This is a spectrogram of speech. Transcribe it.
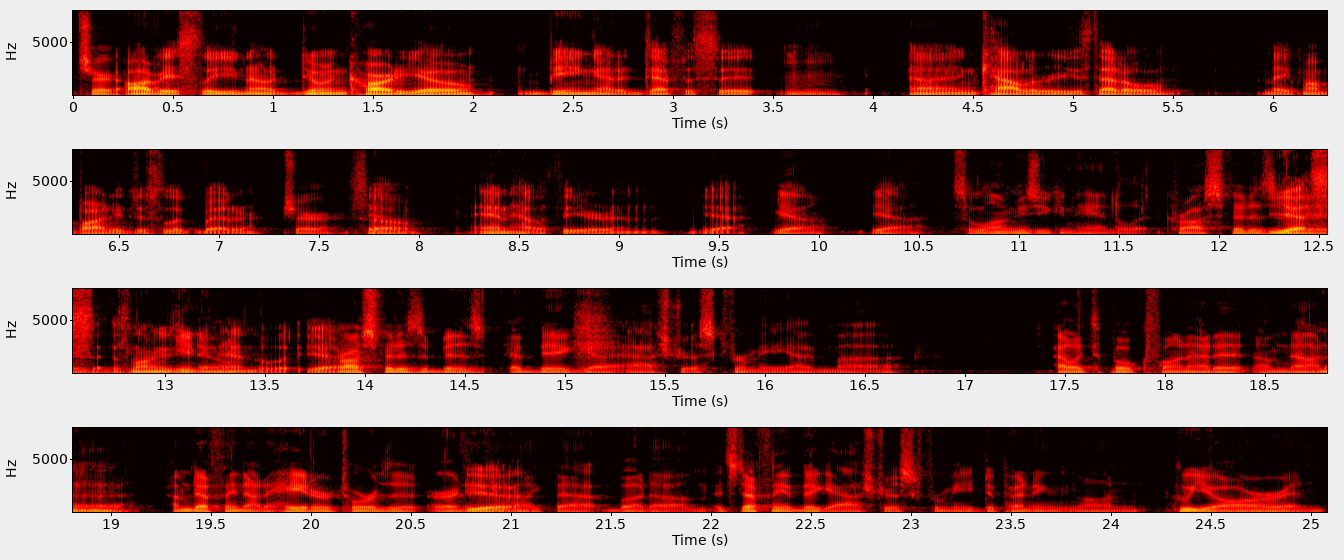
Sure. Obviously, you know, doing cardio, being at a deficit uh, in calories, that'll make my body just look better. Sure. So and healthier and yeah. Yeah. Yeah. So long as you can handle it. CrossFit is a Yes, big, as long as you, can know, handle it. Yeah. CrossFit is a biz, a big uh, asterisk for me. I'm uh, I like to poke fun at it. I'm not a I'm definitely not a hater towards it or anything Mm-hmm. Yeah. like that. But um, it's definitely a big asterisk for me, depending on who you are and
